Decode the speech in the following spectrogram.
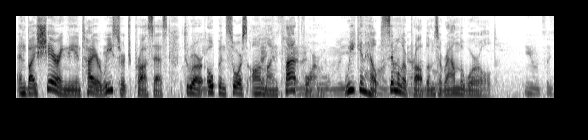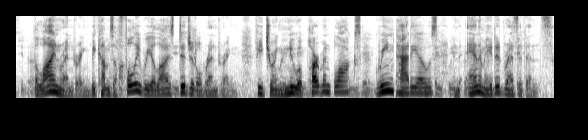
And by sharing the entire research process through our open source online platform, we can help similar problems around the world. The line rendering becomes a fully realized digital rendering, featuring new apartment blocks, green patios, and animated residents.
